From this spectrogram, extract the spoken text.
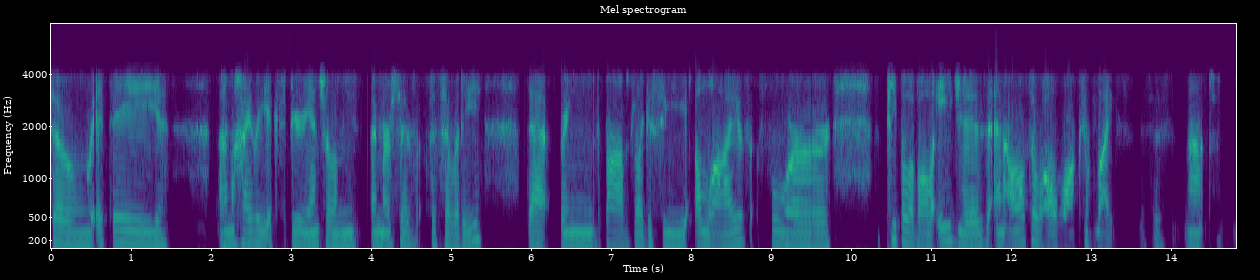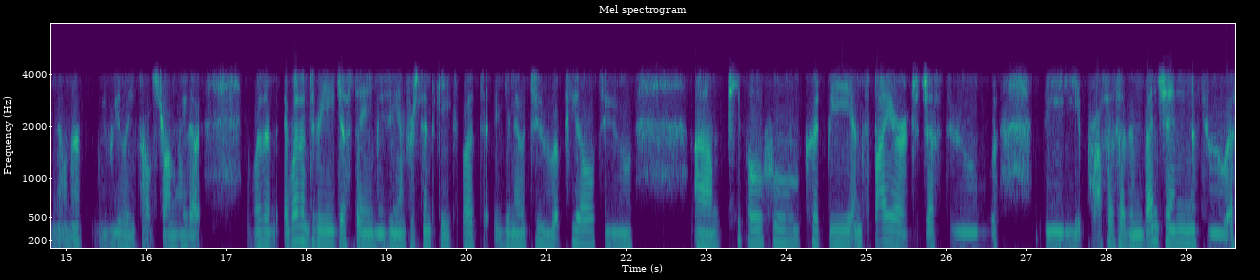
So it's a um, highly experiential, immersive facility that brings Bob's legacy alive for people of all ages and also all walks of life. This is not, you know, not. We really felt strongly that it wasn't. It wasn't to be just a museum for synth geeks, but you know, to appeal to um, people who could be inspired just through the process of invention, through a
